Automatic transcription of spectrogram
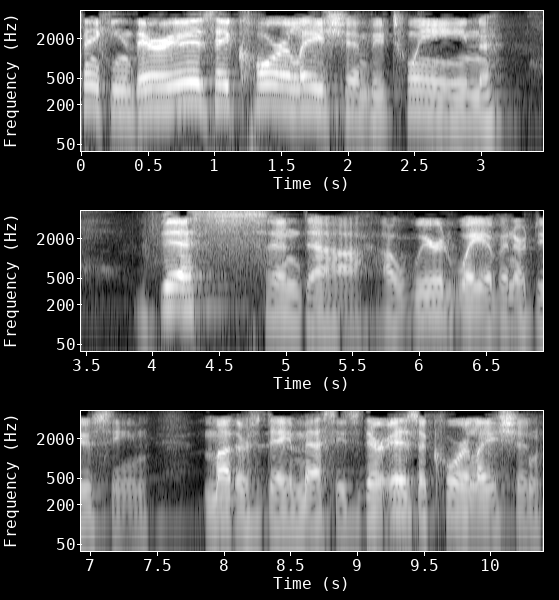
thinking, there is a correlation between this and uh, a weird way of introducing Mother's Day message. There is a correlation.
